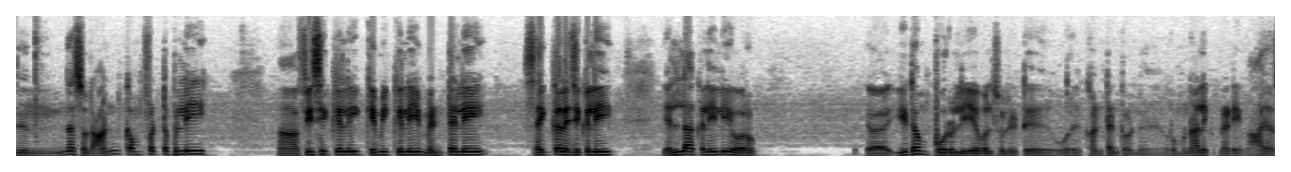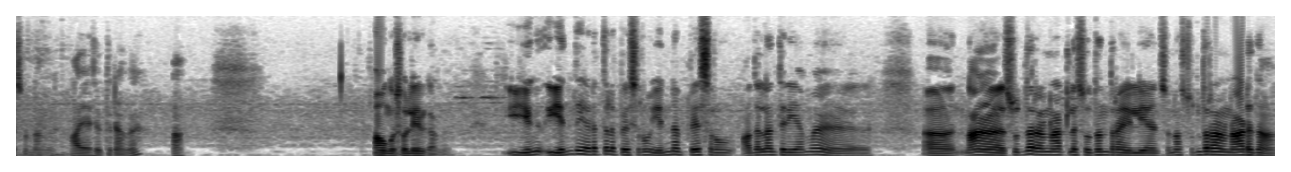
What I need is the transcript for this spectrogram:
என்ன சொல்கிறேன் uncomfortably physically chemically mentally psychologically எல்லா கலையிலையும் வரும். இடம் பொருள் ஏவல் சொல்லிட்டு ஒரு கண்டென்ட் ஒன்று ரொம்ப நாளைக்கு முன்னாடி எங்கள் ஆயா சொன்னாங்க. ஆயா செத்துட்டாங்க. ஆ. அவங்க சொல்லியிருக்காங்க. எங் எந்த இடத்துல பேசுகிறோம் என்ன பேசுகிறோம் அதெல்லாம் தெரியாமல் நான் சுந்தர நாட்டில் சுதந்திரம் இல்லையான்னு சொன்னால் சுந்தர நாடு தான்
